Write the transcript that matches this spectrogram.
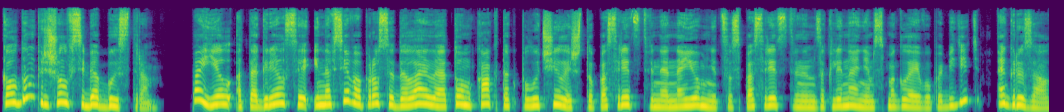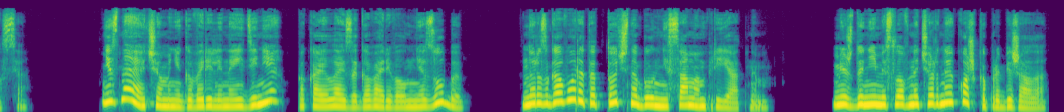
Колдун пришел в себя быстро. Поел, отогрелся, и на все вопросы Делайлы о том, как так получилось, что посредственная наемница с посредственным заклинанием смогла его победить, огрызался. Не знаю, о чем они говорили наедине, пока Элай заговаривал мне зубы, но разговор этот точно был не самым приятным. Между ними словно черная кошка пробежала.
